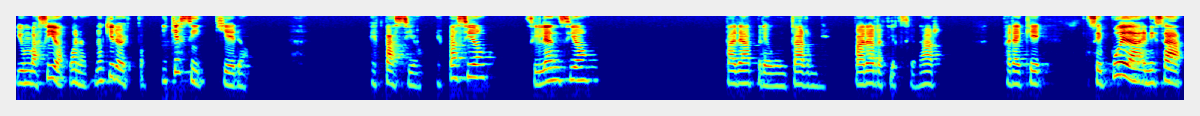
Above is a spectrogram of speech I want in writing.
y un vacío. Bueno, no quiero esto. ¿Y qué sí quiero? Espacio, espacio, silencio para preguntarme, para reflexionar, para que se pueda en esa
